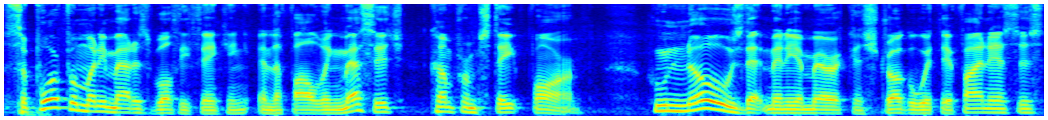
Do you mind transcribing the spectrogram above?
Support for Money Matters Wealthy Thinking and the following message come from State Farm, who knows that many Americans struggle with their finances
